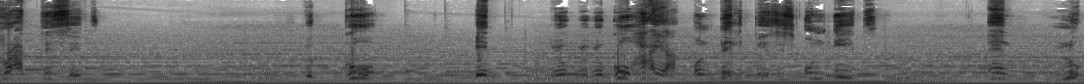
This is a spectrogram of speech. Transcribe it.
practice it, you go it you, you, you go higher on daily basis on it. And look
